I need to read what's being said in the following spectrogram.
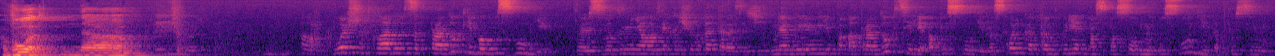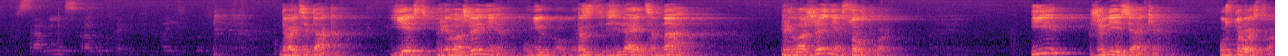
Вот. а, А, Больше вкладываться в продукт, либо в продукте или об услуге? Насколько конкурентоспособны услуги, допустим, в с продуктами? Давайте так. Есть приложение, у них разделяется на приложение, софтвер, и железяки, устройства.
